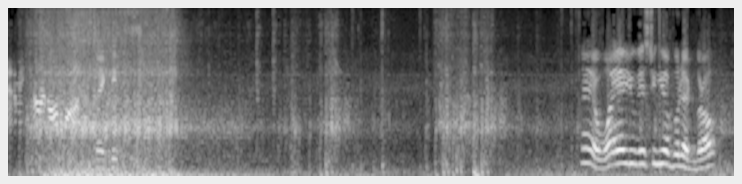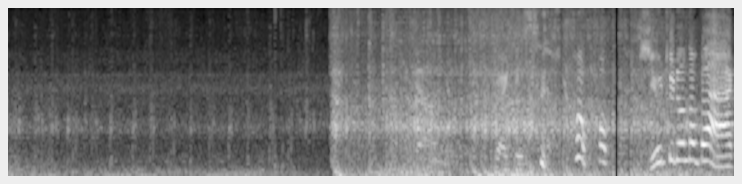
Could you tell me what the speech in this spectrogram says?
Enemy turret online. take this Hey, why are you wasting your bullet, bro? Like this. Shoot it on the back.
